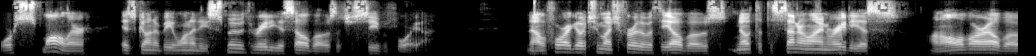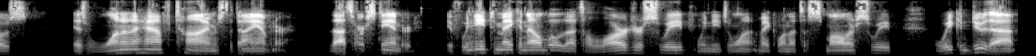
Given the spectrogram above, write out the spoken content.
or smaller is going to be one of these smooth radius elbows that you see before you. Now, before I go too much further with the elbows, note that the centerline radius on all of our elbows is one and a half times the diameter. That's our standard. If we need to make an elbow that's a larger sweep, we need to want, make one that's a smaller sweep, we can do that.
